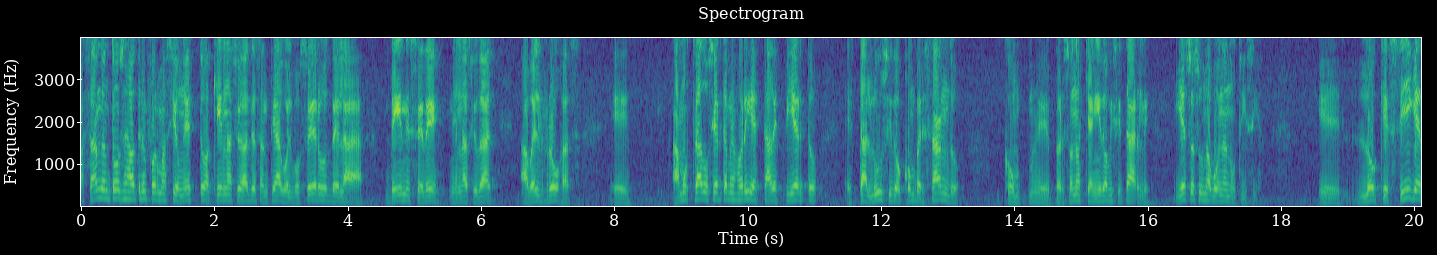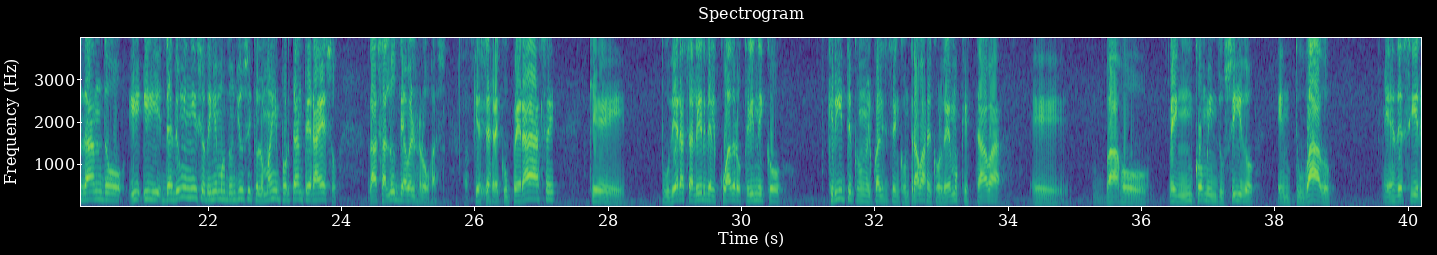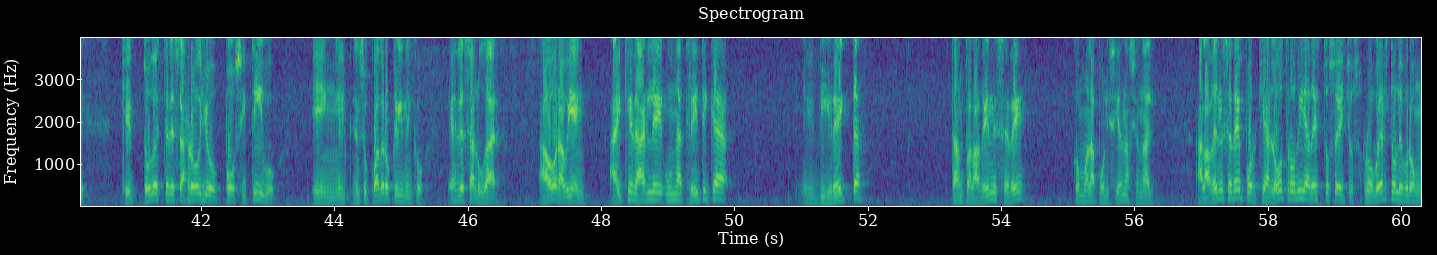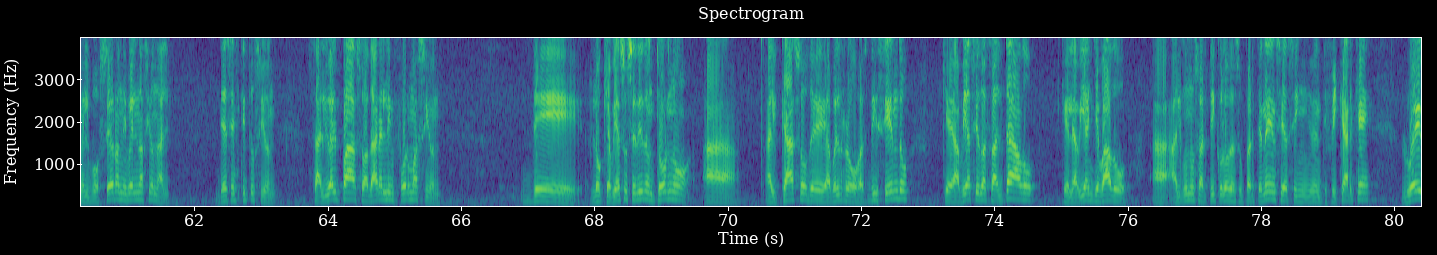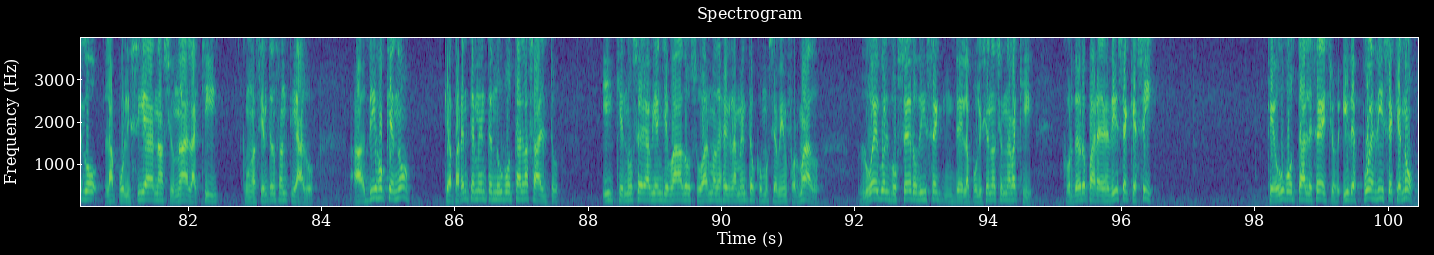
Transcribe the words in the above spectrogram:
Pasando entonces a otra información, esto aquí en la ciudad de Santiago, el vocero de la DNCD en la ciudad, Abel Rojas, eh, ha mostrado cierta mejoría, está despierto, está lúcido, conversando con eh, personas que han ido a visitarle, y eso es una buena noticia. Eh, lo que sigue dando, y, desde un inicio dijimos, don Yusi, que lo más importante era eso, la salud de Abel Rojas, que se recuperase, que pudiera salir del cuadro clínico crítico en el cual se encontraba. Recordemos que estaba eh, bajo, en un coma inducido, entubado. Es decir, que todo este desarrollo positivo en, su cuadro clínico es de saludar. Ahora bien, hay que darle una crítica eh, directa tanto a la DNCD como a la Policía Nacional a la DNCD porque al otro día de estos hechos, Roberto Lebrón, el vocero a nivel nacional de esa institución, salió al paso a dar la información de lo que había sucedido en torno al caso de Abel Rojas, diciendo que había sido asaltado, que le habían llevado algunos artículos de su pertenencia sin identificar qué. Luego la Policía Nacional aquí, con asiento en Santiago, ah, dijo que no, que aparentemente no hubo tal asalto y que no se le habían llevado su arma de reglamento como se había informado. Luego el vocero dice de la Policía Nacional aquí, Cordero Paredes, dice que sí, que hubo tales hechos y después dice que no.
